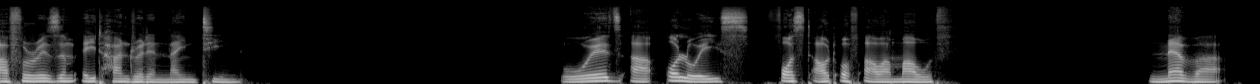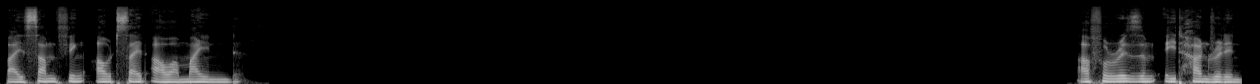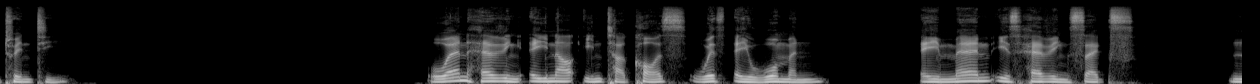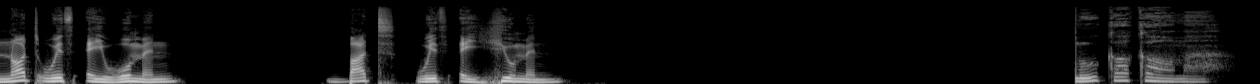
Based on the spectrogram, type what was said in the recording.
Aphorism 819 Words are always forced out of our mouth, never by something outside our mind. Aphorism 820 When having anal intercourse with a woman, a man is having sex not with a woman, but with a human. Mukokoma.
